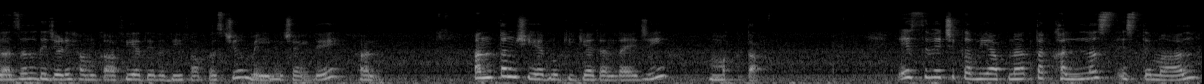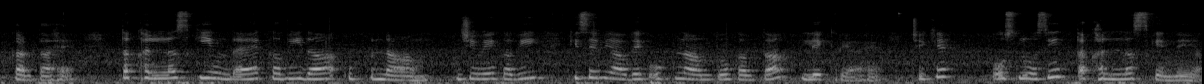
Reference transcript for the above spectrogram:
ਗਜ਼ਲ ਦੇ ਜਿਹੜੇ ਹਮ ਕਾਫੀ ਅਤੇ ਰਦੀਫ ਆਪਸ 'ਚ ਮਿਲਣੇ ਚਾਹੀਦੇ ਹਨ। ਅੰਤਮ ਸ਼ੇਅਰ ਨੂੰ ਕੀ ਕਿਹਾ ਜਾਂਦਾ ਹੈ ਜੀ? ਮਕਤਾ। ਇਸ ਵਿੱਚ ਕਵੀ ਆਪਣਾ ਤਖੱਲਸ ਇਸਤੇਮਾਲ ਕਰਦਾ ਹੈ। ਤਖੱਲਸ ਕੀ ਹੁੰਦਾ ਹੈ? ਕਵੀ ਦਾ ਉਪਨਾਮ। ਜਿਵੇਂ ਕਵੀ ਕਿਸੇ ਵੀ ਆਪਦੇ ਉਪਨਾਮ ਤੋਂ ਕਵਿਤਾ ਲਿਖ ਰਿਹਾ ਹੈ। ਠੀਕ ਹੈ? ਉਸ ਨੂੰ ਅਸੀਂ ਤਖੱਲਸ ਕਹਿੰਦੇ ਆ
